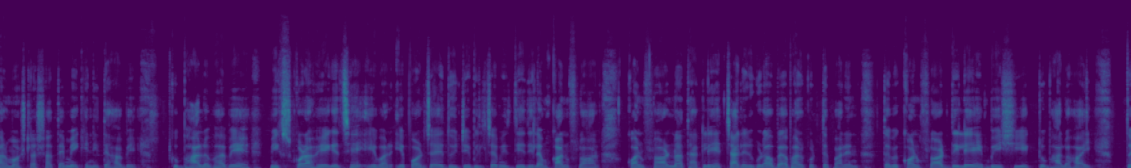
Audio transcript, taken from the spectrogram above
আর মশলার সাথে মেখে নিতে হবে। খুব ভালোভাবে মিক্স করা হয়ে গেছে। এবার এ পর্যায়ে দুই টেবিল চামচ দিয়ে দিলাম কর্নফ্লাওয়ার। কর্নফ্লাওয়ার না থাকলে চালের গুঁড়াও ব্যবহার করতে পারেন, তবে কর্নফ্লাওয়ার দিলে বেশি একটু ভালো হয়। তো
